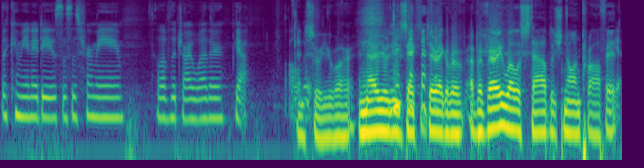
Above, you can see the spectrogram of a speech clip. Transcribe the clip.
the communities, this is for me. I love the dry weather. Yeah, and so you are. And now you're the executive director of a, of a, very well established nonprofit. Yes.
